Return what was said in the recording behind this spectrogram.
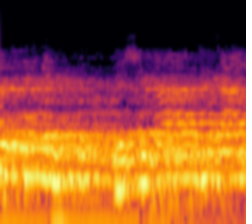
世界，你是那片。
